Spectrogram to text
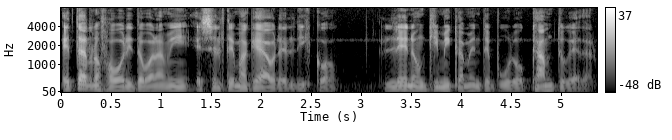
eterno favorito para mí es el tema que abre el disco, Lennon Químicamente Puro, Come Together.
